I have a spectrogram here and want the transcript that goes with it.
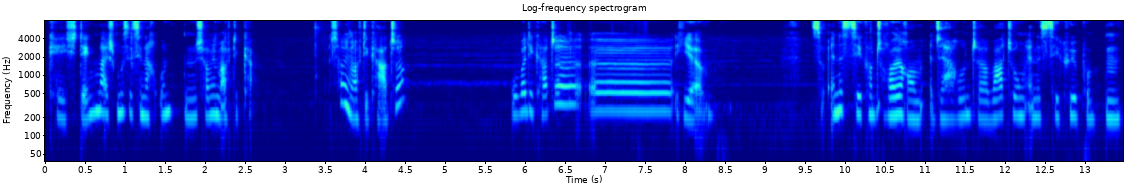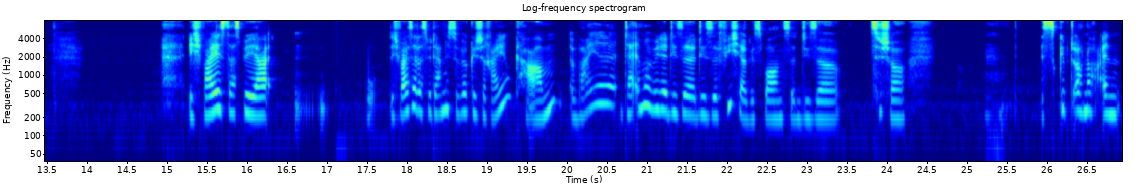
Okay, ich denke mal, ich muss jetzt hier nach unten. Schauen wir mal auf die Karte. Schauen wir mal auf die Karte. Wo war die Karte? Äh, hier. So, NSC-Kontrollraum. Darunter. Wartung, NSC-Kühlpumpen. Ich weiß, dass wir ja ich weiß ja, dass wir da nicht so wirklich reinkamen, weil da immer wieder diese, diese Viecher gespawnt sind, diese Zischer. Es gibt auch noch einen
